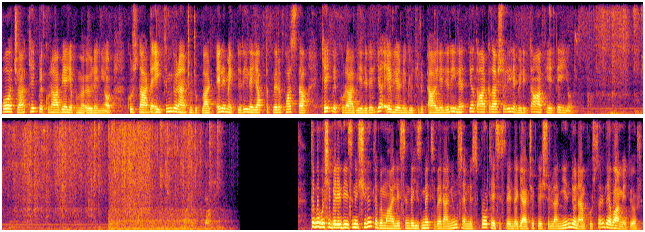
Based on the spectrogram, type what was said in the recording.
poğaça, kek ve kurabiye yapımı öğreniyor. Kurslarda eğitim gören çocuklar el emekleriyle yaptıkları pasta, kek ve kurabiyeleri ya evlerine götürüp aileleriyle ya da arkadaşlarıyla birlikte afiyetle yiyor. Tepebaşı Belediyesi'nin Şirintepe Mahallesi'nde hizmet veren Yunus Emre Spor Tesislerinde gerçekleştirilen yeni dönem kursları devam ediyor.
